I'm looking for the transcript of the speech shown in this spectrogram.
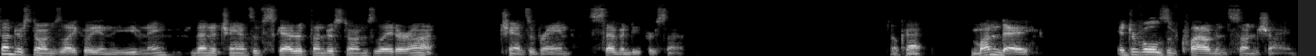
thunderstorms likely in the evening, then a chance of scattered thunderstorms later on, chance of rain 70%. okay. Monday, intervals of cloud and sunshine.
